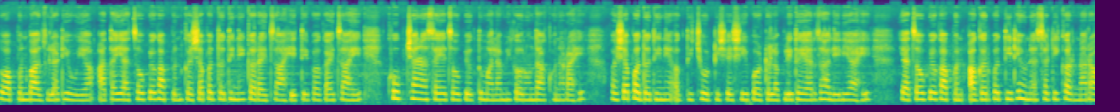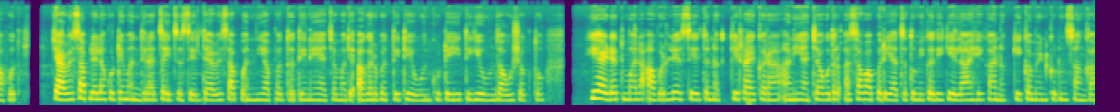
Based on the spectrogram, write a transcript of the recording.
तो आपण बाजूला ठेवूया. आता याचा उपयोग आपण कशा पद्धतीने करायचं आहे ते बघायचं आहे. खूप छान असा याचा उपयोग तुम्हाला मी करून दाखवणार आहे. अशा पद्धतीने अगदी छोटीशी अशी बॉटल आपली तयार झालेली आहे. याचा उपयोग आपण अगरबत्ती ठेवण्यासाठी करणार आहोत. ज्यावेळेस आपल्याला कुठे मंदिरात जायचं असेल त्यावेळेस आपण या पद्धतीने याच्यामध्ये अगरबत्ती ठेवून कुठेही ती घेऊन जाऊ शकतो. ही आयडिया तुम्हाला आवडली असेल तर नक्की ट्राय करा आणि याच्या अगोदर असा वापर याचा तुम्ही कधी केला आहे का नक्की कमेंट करून सांगा.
